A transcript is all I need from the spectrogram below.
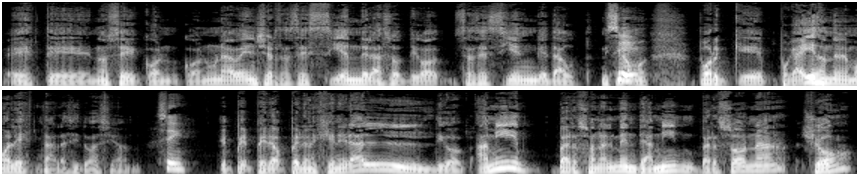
este, no sé, con, con un Avengers hace 100 de las digo, se hace 100 Get Out, Sí. digamos, porque, porque ahí es donde me molesta la situación. sí. Eh, pe- Pero, pero en general, digo, a mí personalmente, a mí persona, yo,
